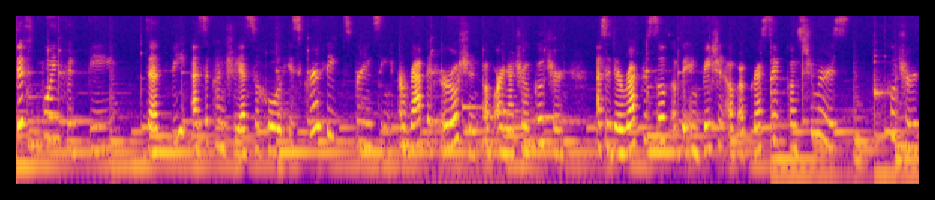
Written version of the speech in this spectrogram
Fifth point would be that we as a country as a whole is currently experiencing a rapid erosion of our natural culture as a direct result of the invasion of aggressive consumerist culture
